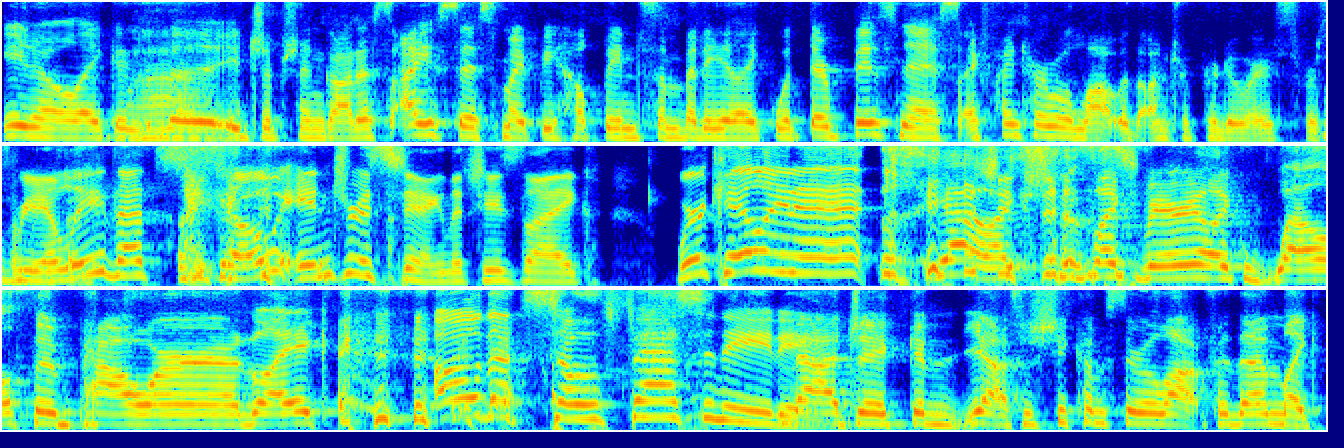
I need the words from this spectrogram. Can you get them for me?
you know like Wow. the egyptian goddess isis might be helping somebody like with their business i find her a lot with entrepreneurs for some really reason. that's so interesting that she's like we're killing it. Yeah like She's just- like very like wealth and power and like oh that's so fascinating. magic and yeah so she comes through a lot for them. Like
